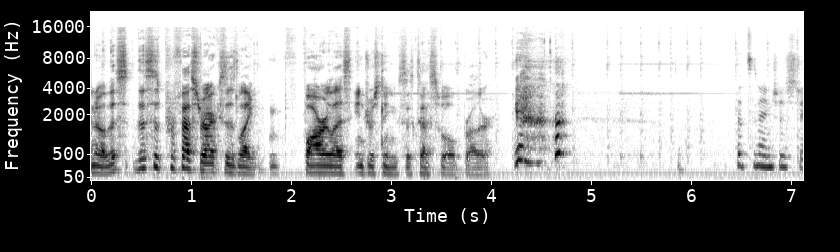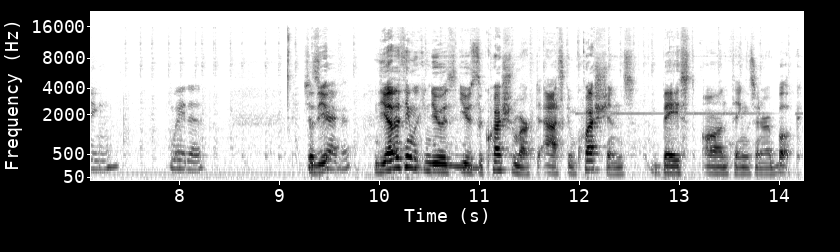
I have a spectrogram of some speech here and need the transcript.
I know this. This is Professor X's like far less interesting, successful brother. That's an interesting way to So the, describe it. the other thing we can do is use mm-hmm. the question mark to ask him questions based on things in our book.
